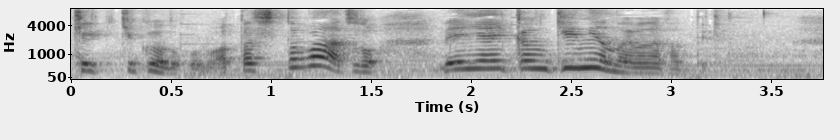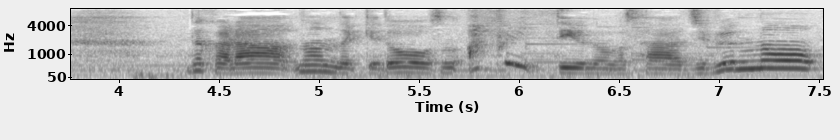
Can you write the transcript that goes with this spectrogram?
結局のところ。私とはちょっと恋愛関係にはならなかったけど。だからなんだけどそのアプリっていうのがさ自分の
